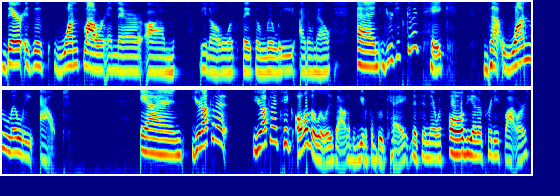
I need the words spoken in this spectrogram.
there is this one flower in there um you know let's say it's a lily i don't know. And you're just gonna take that one lily out. And you're not gonna you're not going to take all the lilies out of the beautiful bouquet that's in there with all the other pretty flowers,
